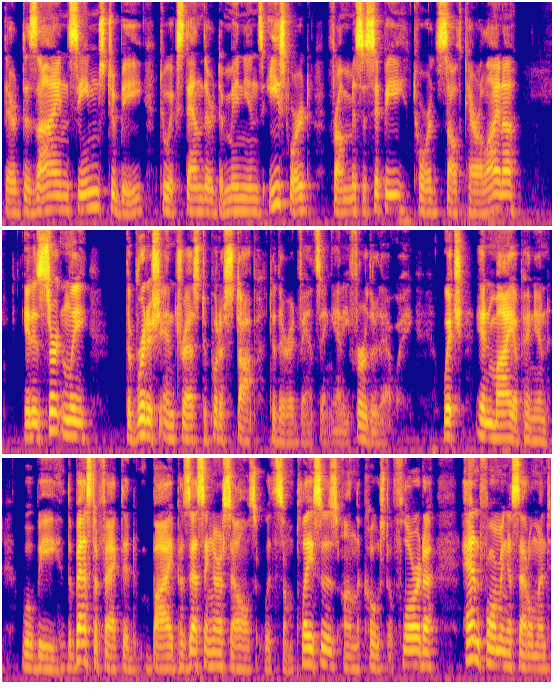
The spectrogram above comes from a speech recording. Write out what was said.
their design seems to be to extend their dominions eastward from Mississippi towards South Carolina. It is certainly the British interest to put a stop to their advancing any further that way, which, in my opinion, will be the best affected by possessing ourselves with some places on the coast of Florida and forming a settlement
